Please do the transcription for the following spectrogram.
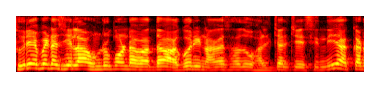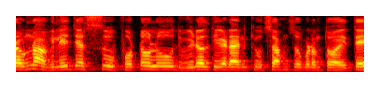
సూర్యాపేట జిల్లా ఉండ్రుకొండ వద్ద అగోరి నాగసాధు హల్చల్ చేసింది. అక్కడ ఉన్న విలేజర్స్ ఫోటోలు వీడియోలు తీయడానికి ఉత్సాహం చూపడంతో అయితే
